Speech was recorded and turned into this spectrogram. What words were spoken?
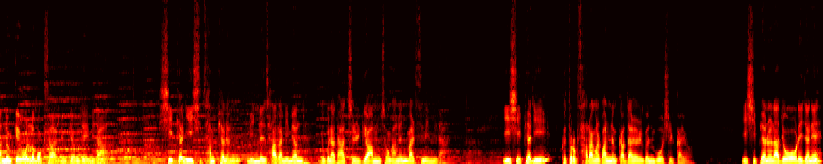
안동교회 원로목사 유경재입니다. 시편 23편은 믿는 사람이면 누구나 다 즐겨 암송하는 말씀입니다. 이 시편이 그토록 사랑을 받는 까닭은 무엇일까요? 이 시편은 아주 오래전에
